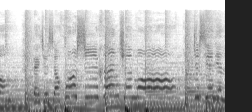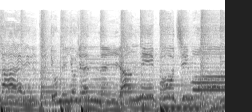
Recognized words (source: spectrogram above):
就笑或是很沉默？这些年来，有没有人能让你不寂寞？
